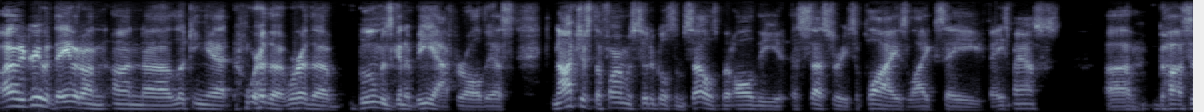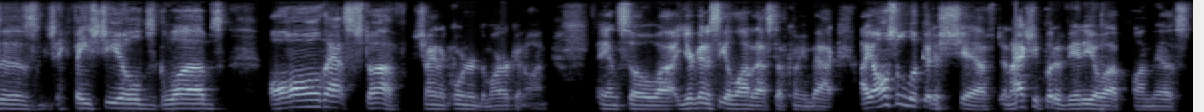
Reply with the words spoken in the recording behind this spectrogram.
I would agree with David on on uh, looking at where the where the boom is going to be after all this. Not just the pharmaceuticals themselves, but all the accessory supplies like, say, face masks, um, gauzes, face shields, gloves, all that stuff. China cornered the market on, and so uh, you're going to see a lot of that stuff coming back. I also look at a shift, and I actually put a video up on this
